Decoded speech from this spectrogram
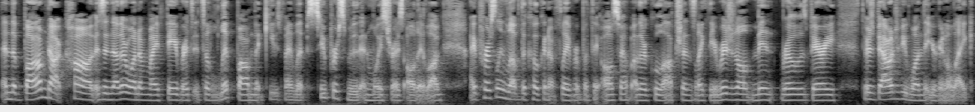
And the balm.com is another one of my favorites. It's a lip balm that keeps my lips super smooth and moisturized all day long. I personally love the coconut flavor, but they also have other cool options like the original mint, rose, berry. There's bound to be one that you're going to like.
